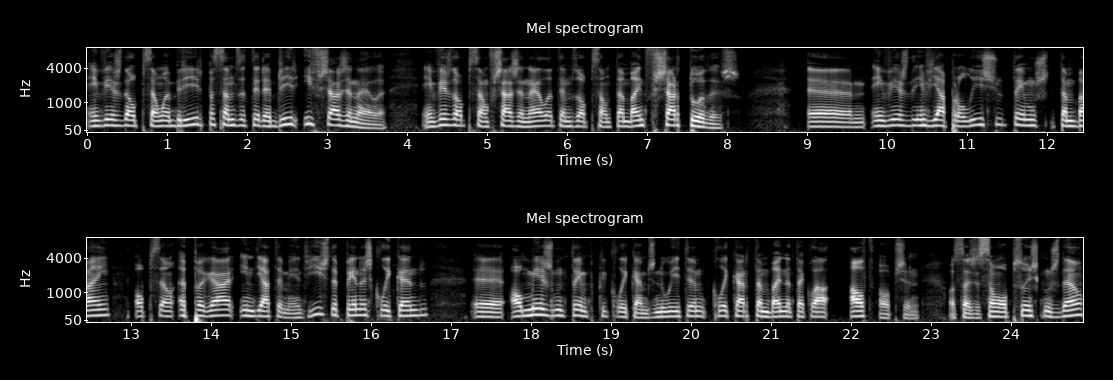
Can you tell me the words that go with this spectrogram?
em vez da opção abrir, passamos a ter abrir e fechar janela. Em vez da opção fechar janela, temos a opção também de fechar todas. Uh, em vez de enviar para o lixo, temos também a opção apagar imediatamente. E isto apenas clicando, uh, ao mesmo tempo que clicamos no item, clicar também na tecla Alt Option, ou seja, são opções que nos dão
